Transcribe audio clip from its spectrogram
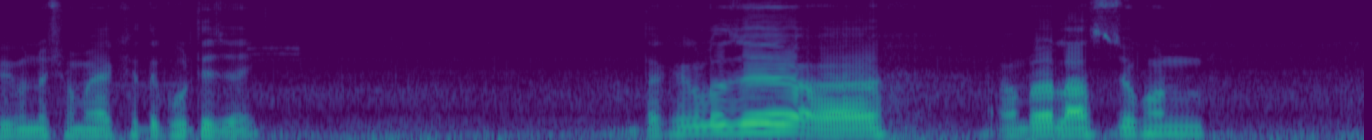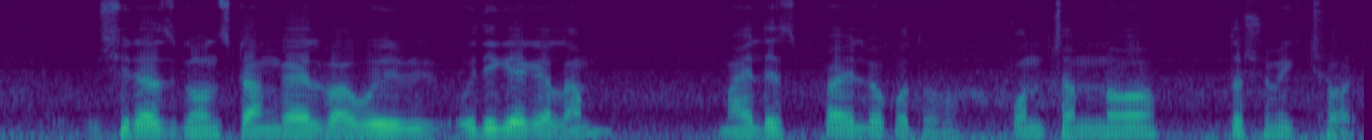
বিভিন্ন সময় একসাথে ঘুরতে যাই। দেখা গেলো যে আমরা লাস্ট যখন সিরাজগঞ্জ, টাঙ্গাইল বা ওই, ওইদিকে গেলাম মাইলেজ পাইলো কত? পঞ্চান্ন দশমিক ছয়।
